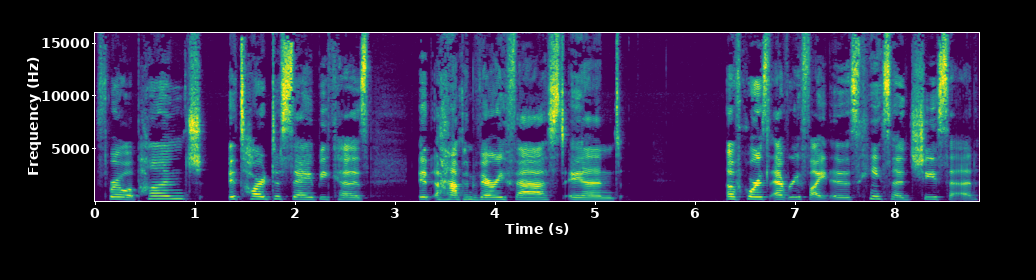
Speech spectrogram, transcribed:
throw a punch. It's hard to say because it happened very fast and of course every fight is he said she said.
